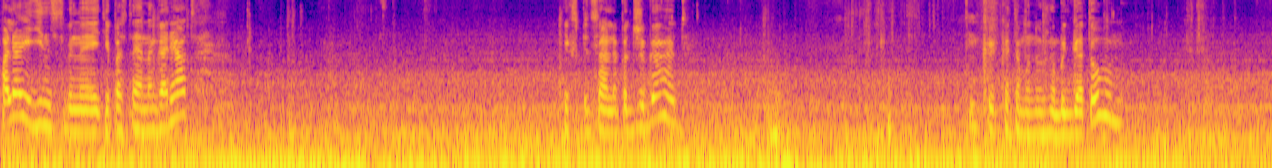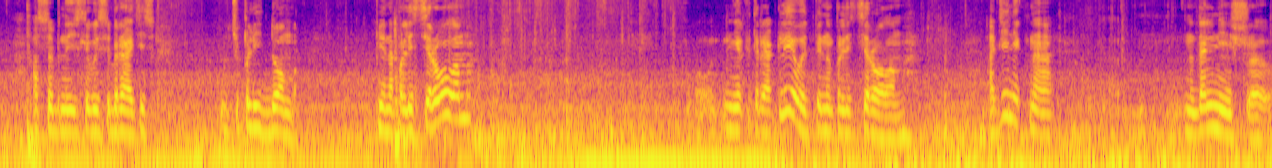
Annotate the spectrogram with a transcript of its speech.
Поля единственные эти постоянно горят. Их специально поджигают. К, этому нужно быть готовым. Особенно если вы собираетесь утеплить дом пенополистиролом. Некоторые оклеивают пенополистиролом, а денег на, на дальнейшую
